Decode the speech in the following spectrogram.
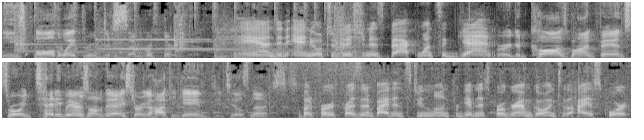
these all the way through December 30th. And an annual tradition is back once again. Very good cause behind fans throwing teddy bears onto the ice during a hockey game. Details next. But first, President Biden's student loan forgiveness program going to the highest court.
